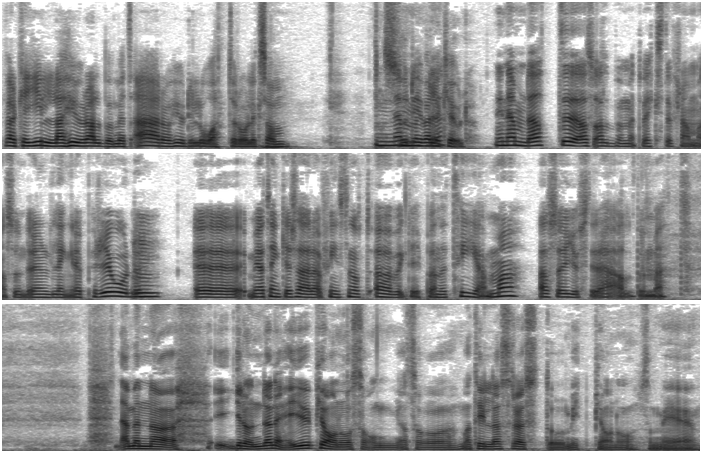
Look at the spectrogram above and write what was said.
verkar gilla hur albumet är och hur det låter och liksom. Ni Så det är väldigt kul. Ni nämnde att eh, alltså, albumet växte fram alltså, under en längre period. Mm. Eh, men jag tänker så här, finns det något övergripande tema, alltså just i det här albumet? Nej men uh, grunden är ju piano och sång, alltså Matildas röst och mitt piano som är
